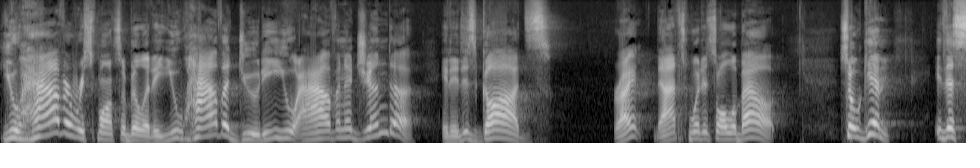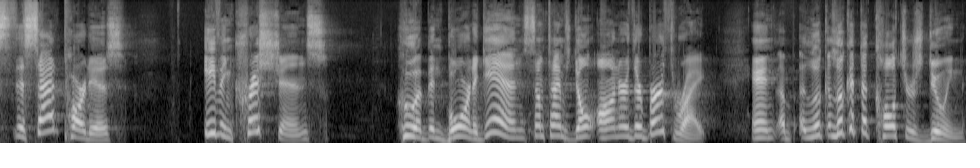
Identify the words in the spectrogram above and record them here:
You have a responsibility, you have a duty, you have an agenda, and it is God's, right? That's what it's all about. So, again, this, the sad part is, even Christians who have been born again sometimes don't honor their birthright. And uh, look, look at the culture's doing.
